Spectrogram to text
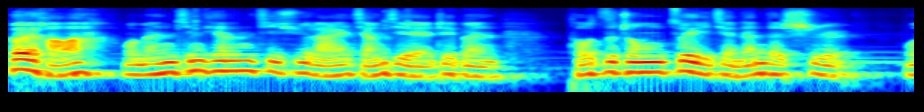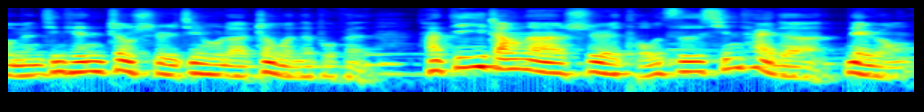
各位好啊，我们今天继续来讲解这本《投资中最简单的事》。我们今天正式进入了正文的部分。它第一章呢是投资心态的内容。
